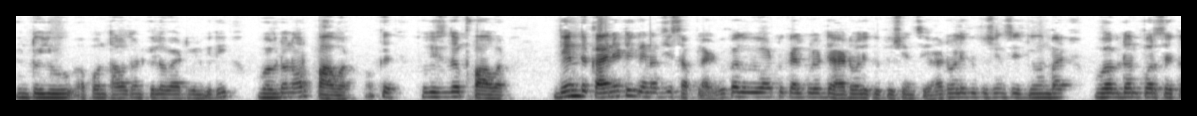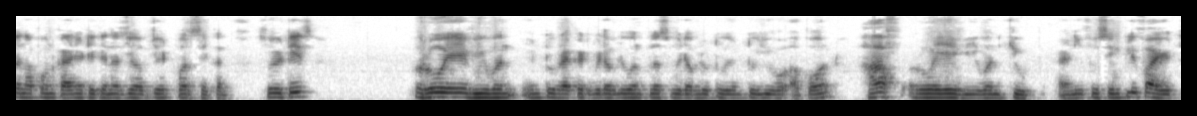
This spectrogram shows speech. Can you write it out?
into u upon 1000 kilowatt will be the work done or power. Okay. So this is the power then the kinetic energy supplied because we want to calculate the hydraulic efficiency. Hydraulic efficiency is given by work done per second upon kinetic energy of jet per second. So it is rho a v1 into bracket vw1 plus vw2 into u upon half rho a v1 cube. And if you simplify it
